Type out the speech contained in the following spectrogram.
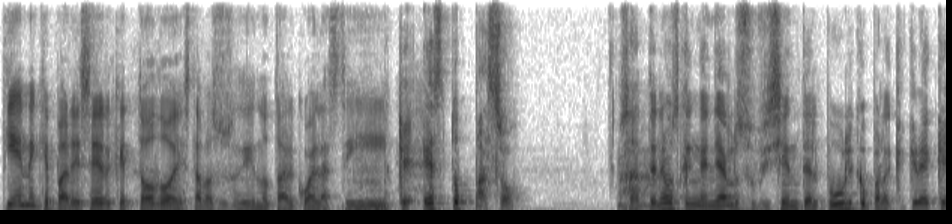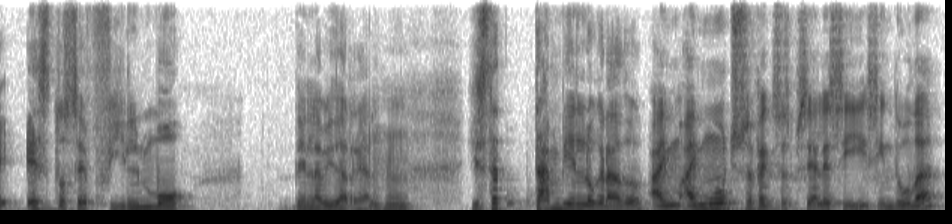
tiene que parecer que todo estaba sucediendo tal cual así. Que esto pasó. O sea, tenemos que engañar lo suficiente al público para que crea que esto se filmó en la vida real. Y está tan bien logrado. Hay, hay muchos efectos especiales, sí, sin duda.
